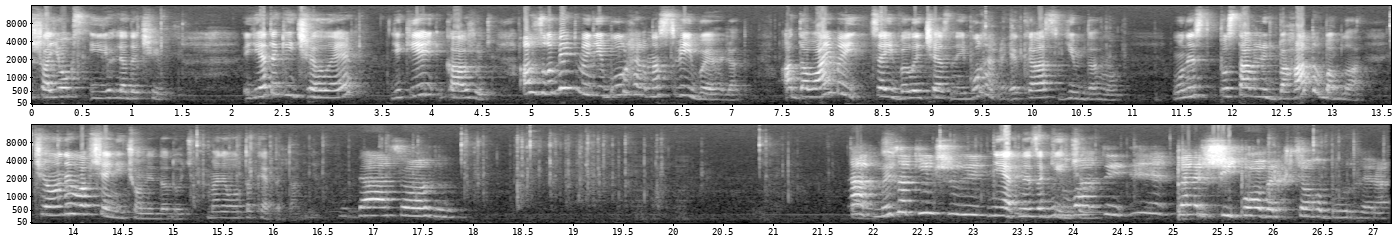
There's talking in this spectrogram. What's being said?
Шайокс і глядачі, є такі чели, які кажуть, а зробіть мені бургер на свій вигляд. А давай ми цей величезний бургер якраз їм дамо. Вони поставлять багато бабла, чи вони взагалі нічого не дадуть? У мене от таке питання. Да, сорі. Так, ми закінчили Ні, не закінчили. будувати перший поверх цього бургера.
